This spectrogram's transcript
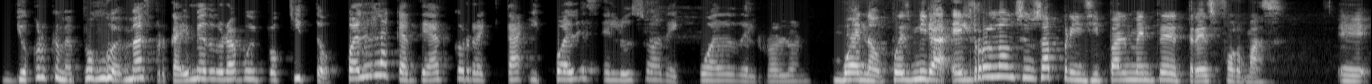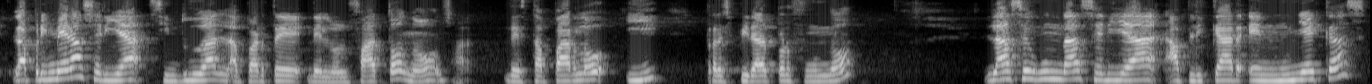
yo creo que me pongo de más porque ahí me dura muy poquito. ¿Cuál es la cantidad correcta y cuál es el uso adecuado del rolón? Bueno, pues mira, el rolón se usa principalmente de tres formas. Eh, la primera sería, sin duda, la parte del olfato, ¿no? O sea, destaparlo y respirar profundo. La segunda sería aplicar en muñecas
